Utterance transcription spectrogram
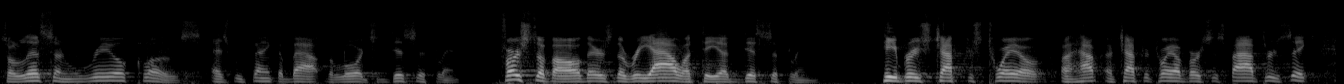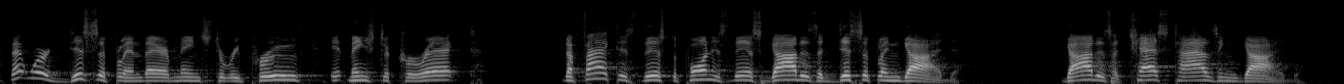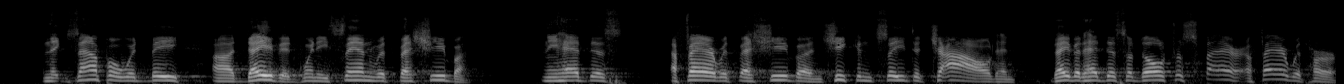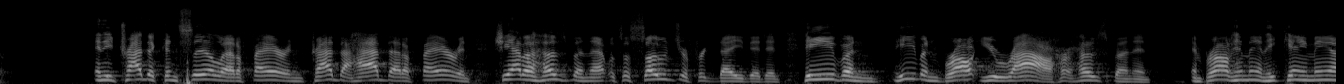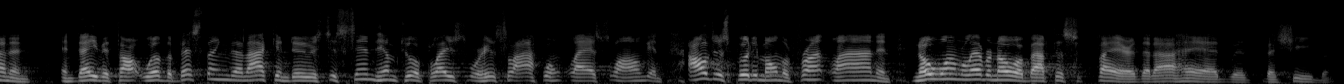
So listen real close as we think about the Lord's discipline. First of all, there's the reality of discipline. Hebrews chapter 12, uh, uh, chapter 12, verses 5 through 6. That word discipline there means to reprove, it means to correct. The fact is this the point is this God is a disciplined God, God is a chastising God. An example would be uh, David when he sinned with Bathsheba. And he had this affair with Bathsheba, and she conceived a child, and David had this adulterous affair, affair with her. And he tried to conceal that affair and tried to hide that affair. And she had a husband that was a soldier for David. And he even, he even brought Uriah, her husband, and, and brought him in. He came in and and David thought, well, the best thing that I can do is just send him to a place where his life won't last long, and I'll just put him on the front line, and no one will ever know about this affair that I had with Bathsheba.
